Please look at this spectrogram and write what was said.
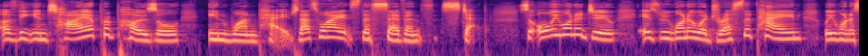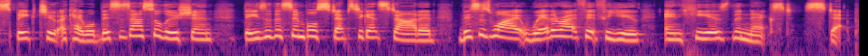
of the entire proposal in one page. That's why it's the seventh step. So, all we want to do is we want to address the pain. We want to speak to, okay, well, this is our solution. These are the simple steps to get started. This is why we're the right fit for you. And here's the next step.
